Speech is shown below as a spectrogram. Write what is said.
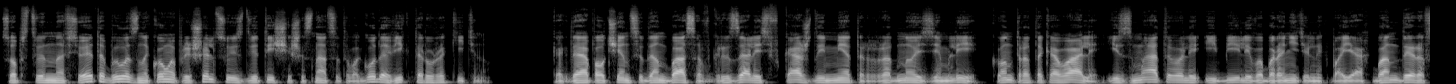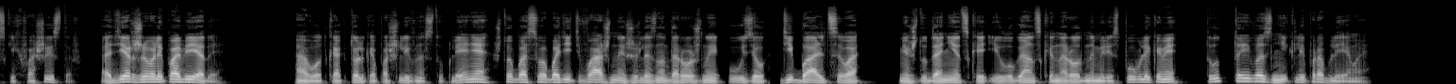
Собственно, все это было знакомо пришельцу из 2016 года Виктору Ракитину. Когда ополченцы Донбасса вгрызались в каждый метр родной земли, контратаковали, изматывали и били в оборонительных боях бандеровских фашистов, одерживали победы, а вот как только пошли в наступление, чтобы освободить важный железнодорожный узел Дебальцево между Донецкой и Луганской народными республиками, тут-то и возникли проблемы.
